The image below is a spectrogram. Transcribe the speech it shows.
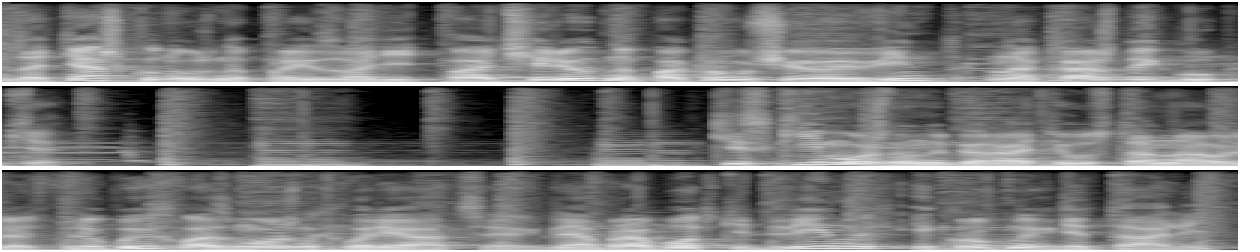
затяжку нужно производить поочередно покручивая винт на каждой губке. Тиски можно набирать и устанавливать в любых возможных вариациях для обработки длинных и крупных деталей –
